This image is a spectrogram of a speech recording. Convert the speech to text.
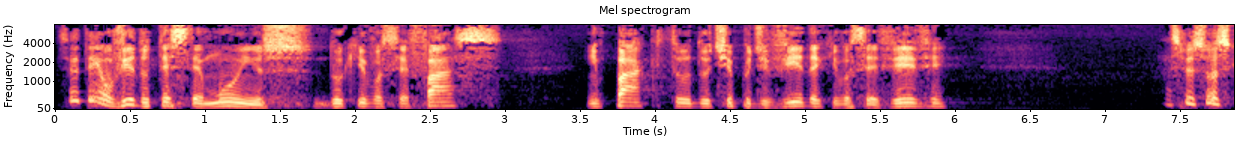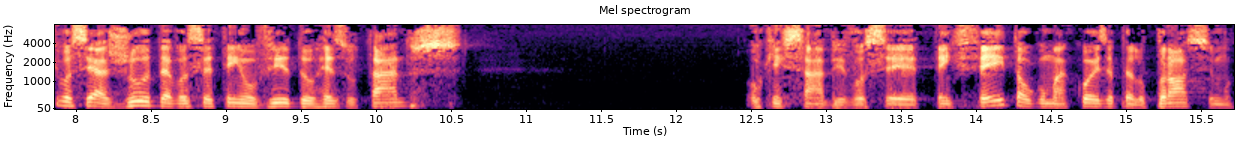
Você tem ouvido testemunhos do que você faz? Impacto do tipo de vida que você vive? As pessoas que você ajuda, você tem ouvido resultados? Ou quem sabe você tem feito alguma coisa pelo próximo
